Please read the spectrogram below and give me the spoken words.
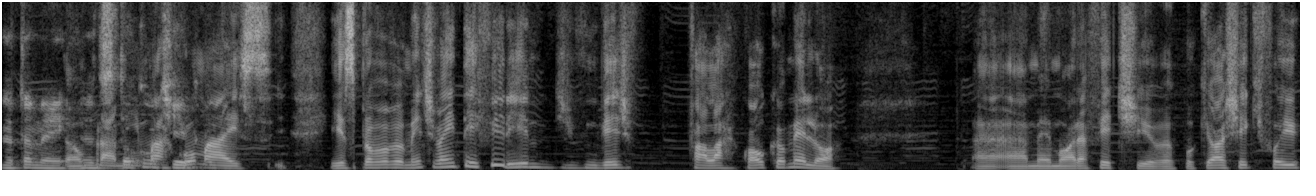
Eu também. Então, eu pra estou mim, contigo. marcou mais. E Isso provavelmente vai interferir, de- em vez de falar qual que é o melhor, a, a memória afetiva, porque eu achei que foi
